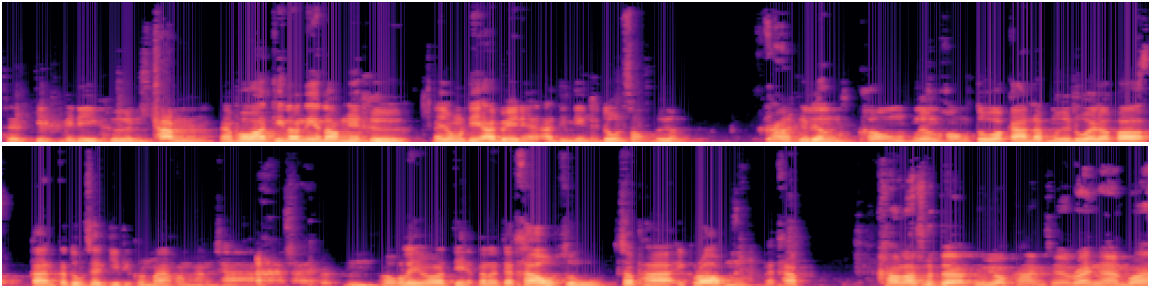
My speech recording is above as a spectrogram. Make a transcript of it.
เศรษฐกิจไม่ดีขึ้นครับนะเพราะว่าจริงแล้วเนี่ยรอบนี้คือนายกรัฐมนตรีอาเบะเนี่ยอะจริงๆคือโดนสองเรื่องครับก็คือเรื่องของเรื่องของตัวการรับมือด้วย แล้วก็การกระตุ้นเศรษฐกิจที่ขึ้นมาค่อนข้างช้าอ่าใช่อืมเขาก็เลยว่าเนี่ยกำลังจะเข้าสู่สภาอีกรอบหนึ่งนะครับ ข่าวล่าสุดจากนิวยอร์กไทมส์เนี่ยรายงานว่า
